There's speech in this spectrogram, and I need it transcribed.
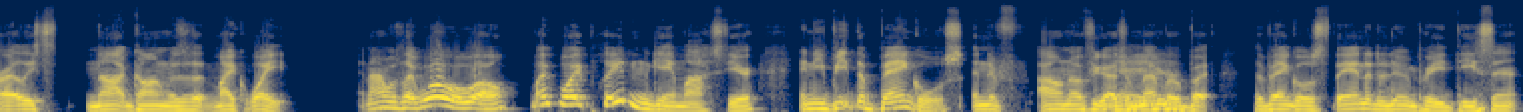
or at least not gone with Mike White. And I was like, whoa, whoa, whoa. Mike White played in the game last year, and he beat the Bengals. And if I don't know if you guys Yeah, remember, did. but the Bengals they ended up doing pretty decent.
